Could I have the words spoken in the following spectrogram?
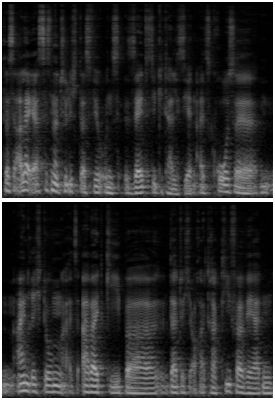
Das allererste ist natürlich, dass wir uns selbst digitalisieren, als große ähm, Einrichtung, als Arbeitgeber, dadurch auch attraktiver werden,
